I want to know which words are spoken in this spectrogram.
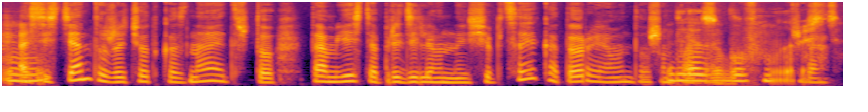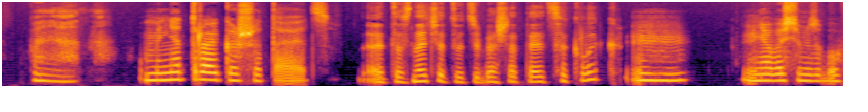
М. ассистент уже четко знает, что там есть определенные щипцы, которые он должен Для подать. зубов мудрости. Понятно. У меня тройка шатается. Это значит, у тебя шатается клык. Мгм. У меня восемь зубов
